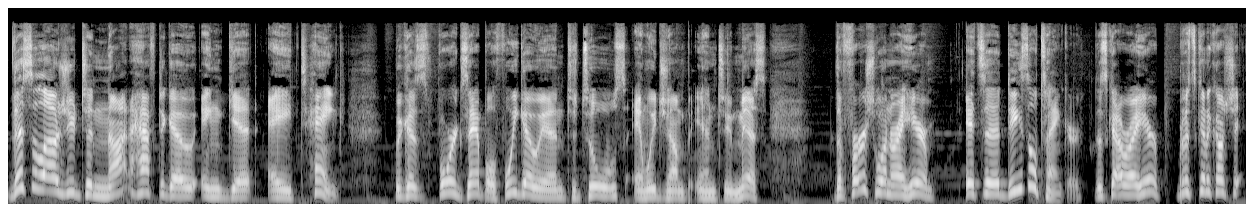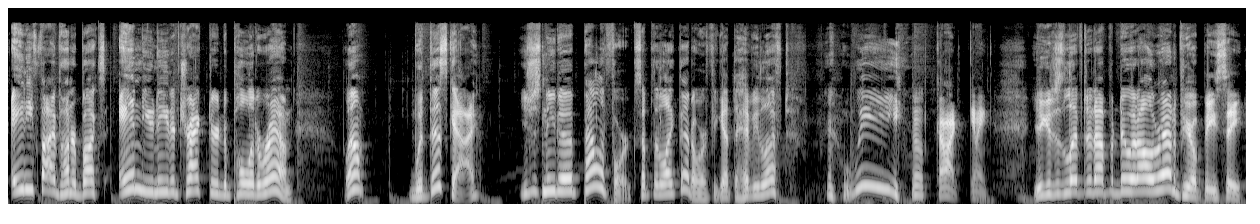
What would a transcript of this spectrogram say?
this allows you to not have to go and get a tank. Because, for example, if we go into tools and we jump into Mist, the first one right here, it's a diesel tanker, this guy right here, but it's going to cost you 8500 bucks and you need a tractor to pull it around. Well, with this guy, you just need a pallet fork, something like that. Or if you got the heavy lift, wee, come on, gimme. You can just lift it up and do it all around if you're on PC.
